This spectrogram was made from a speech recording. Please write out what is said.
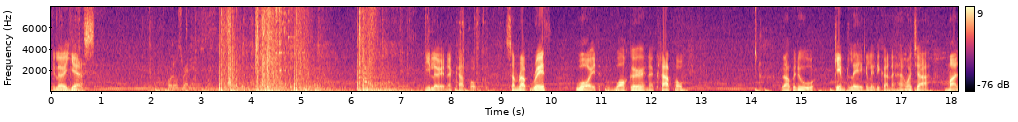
นี่เลย yes Portal's ready. นี่เลยนะครับผมสำหรับ Wraith Void Walker นะครับผม เราไปดูเกมเพลย์กันเลยดีกว่านะฮะ ว่าจะมัน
